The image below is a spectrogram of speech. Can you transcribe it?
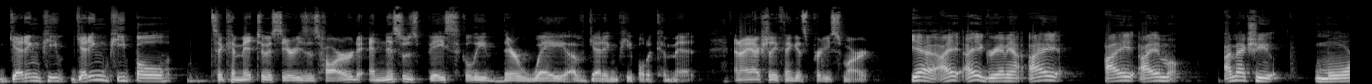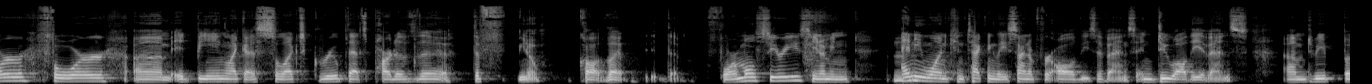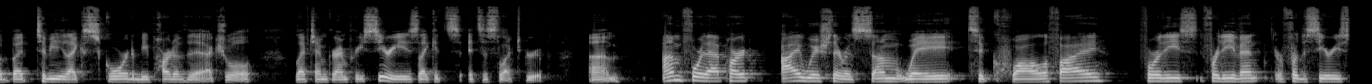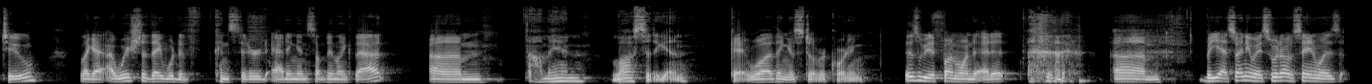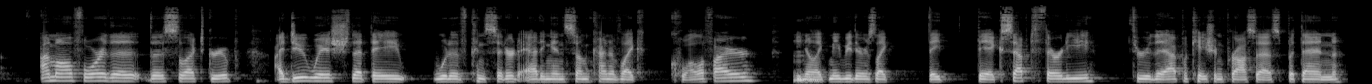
getting pe- getting people to commit to a series is hard, and this was basically their way of getting people to commit. And I actually think it's pretty smart. Yeah, I, I agree. I mean, I I I am I'm actually more for um, it being like a select group that's part of the the you know call it the the formal series. You know, I mean, mm-hmm. anyone can technically sign up for all of these events and do all the events. Um, to be, but but to be like scored and be part of the actual lifetime Grand Prix series, like it's it's a select group. Um, I'm for that part. I wish there was some way to qualify for these for the event or for the series too. Like I, I wish that they would have considered adding in something like that. Um, oh man, lost it again. Okay, well I think it's still recording. This will be a fun one to edit. um, but yeah, so anyway, so what I was saying was I'm all for the the select group. I do wish that they would have considered adding in some kind of like qualifier. Mm-hmm. You know, mm-hmm. like maybe there's like they they accept 30 through the application process, but then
